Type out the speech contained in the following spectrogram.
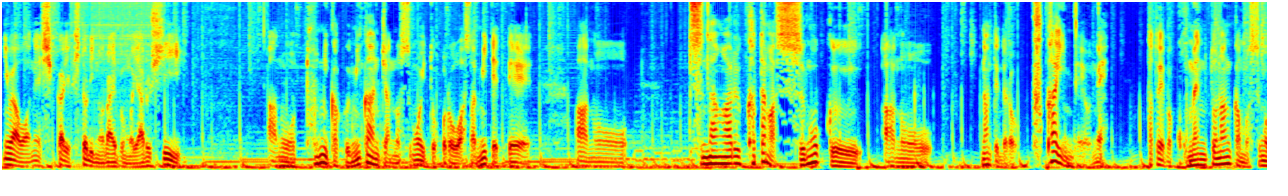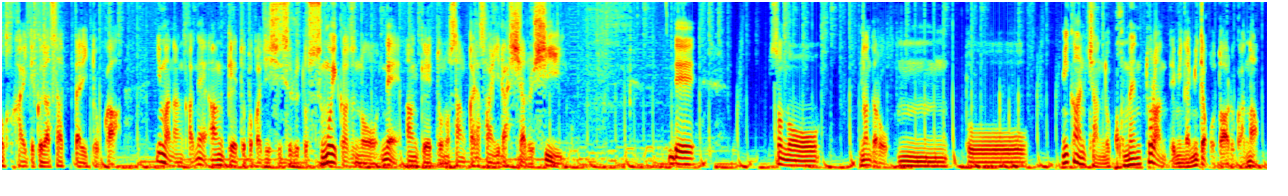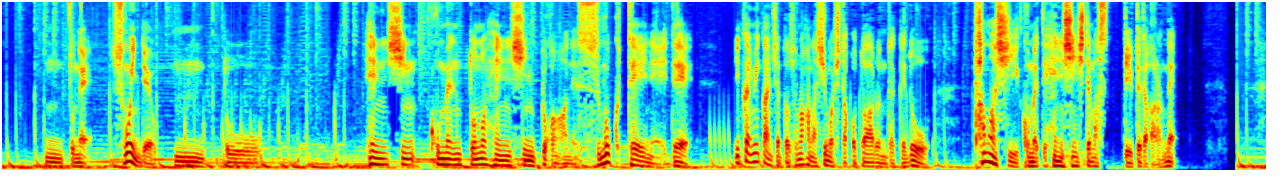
今はね、しっかり一人のライブもやるし、あの、とにかくみかんちゃんのすごいところはさ、見てて、あの、つながる方がすごく、あの、なんて言うんだろう、深いんだよね。例えばコメントなんかもすごく書いてくださったりとか、今なんかね、アンケートとか実施するとすごい数のね、アンケートの参加者さんいらっしゃるし、で、その、なんだろう、うーんと、みかんちゃんのコメント欄ってみんな見たことあるかな？うんとね、すごいんだよ。うんと、返信、コメントの返信とかがね、すごく丁寧で、一回みかんちゃんとその話もしたことあるんだけど、魂込めて返信してますって言ってたからね。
